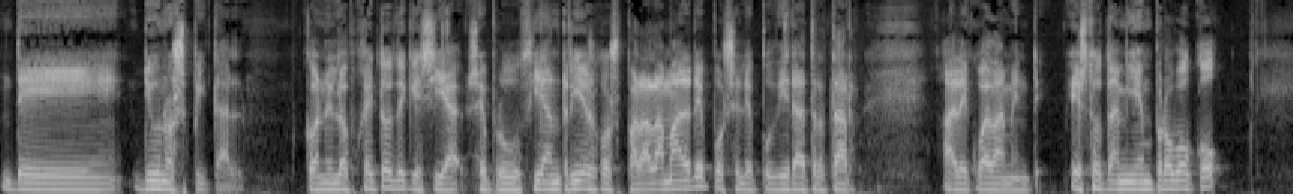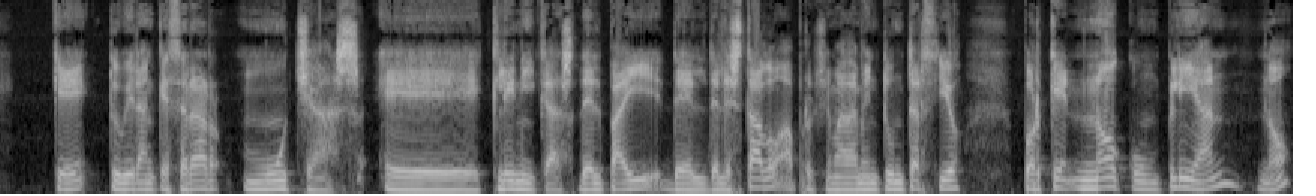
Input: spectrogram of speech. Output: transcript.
de, un hospital, con el objeto de que si se producían riesgos para la madre, pues se le pudiera tratar adecuadamente. Esto también provocó que tuvieran que cerrar muchas eh, clínicas del país, del, del, Estado, aproximadamente un tercio, porque no cumplían, ¿no?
